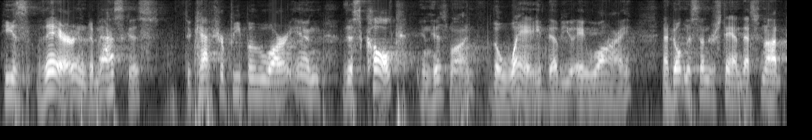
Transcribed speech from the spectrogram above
he's there in Damascus to capture people who are in this cult, in his mind, the Way, W A Y. Now, don't misunderstand, that's not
